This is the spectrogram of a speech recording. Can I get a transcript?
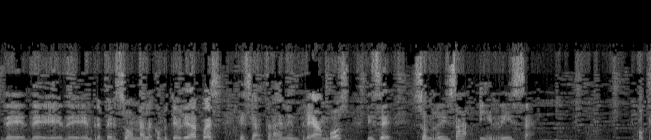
de, de- de- entre personas. La compatibilidad, pues, que se atraen entre ambos. Dice, sonrisa y risa. ¿Ok?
